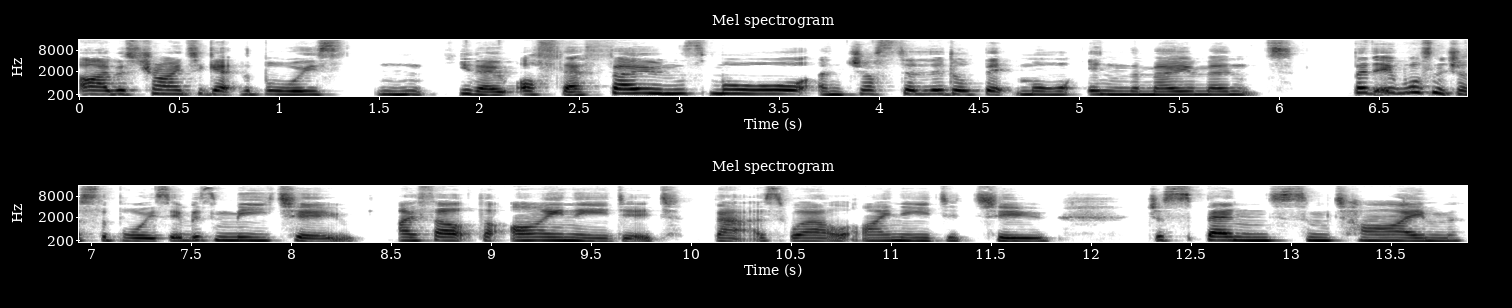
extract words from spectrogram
I was trying to get the boys, you know, off their phones more and just a little bit more in the moment. But it wasn't just the boys, it was me too. I felt that I needed that as well. I needed to just spend some time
